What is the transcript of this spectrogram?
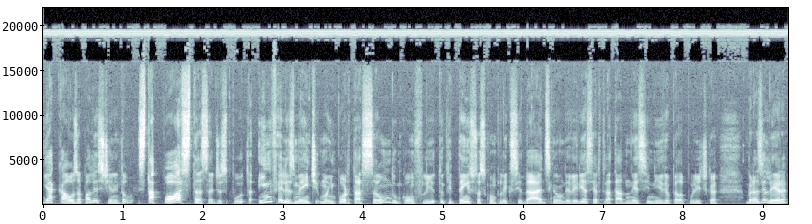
e a causa palestina. Então, está posta essa disputa, infelizmente, uma importação de um conflito que tem suas complexidades, que não deveria ser tratado nesse nível pela política brasileira,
